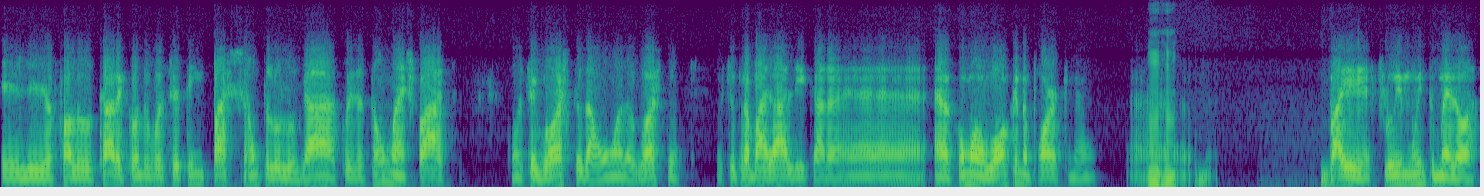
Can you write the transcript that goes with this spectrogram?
ele, eu falo, cara, quando você tem paixão pelo lugar, a coisa é tão mais fácil. Quando você gosta da onda, gosta, você trabalhar ali, cara, é, é como um walk in the park, né? É, uhum. Vai fluir muito melhor,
